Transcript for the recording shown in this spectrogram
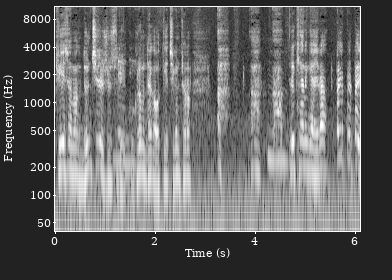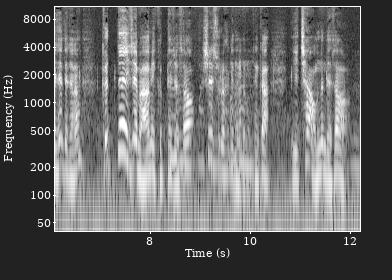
뒤에서 막 눈치를 줄 수도 네네. 있고 그러면 내가 어떻게 지금처럼 아, 아, 아 음. 이렇게 하는 게 아니라 빨리 빨리 빨리 해야 되잖아. 그때 이제 마음이 급해져서 음. 실수를 하게 된다. 네. 그러니까 이 차 없는 데서 음.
